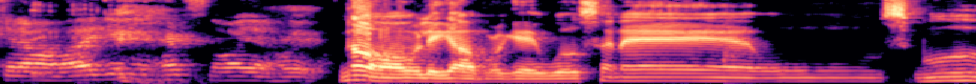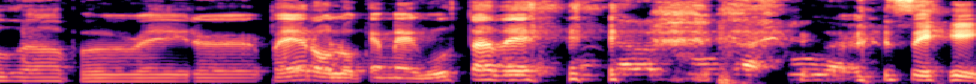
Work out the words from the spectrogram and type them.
Que la mamá de Jalen Hurts no vaya al juego. no obligado, porque Wilson es un smooth operator. Pero lo que me gusta de. Sí,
